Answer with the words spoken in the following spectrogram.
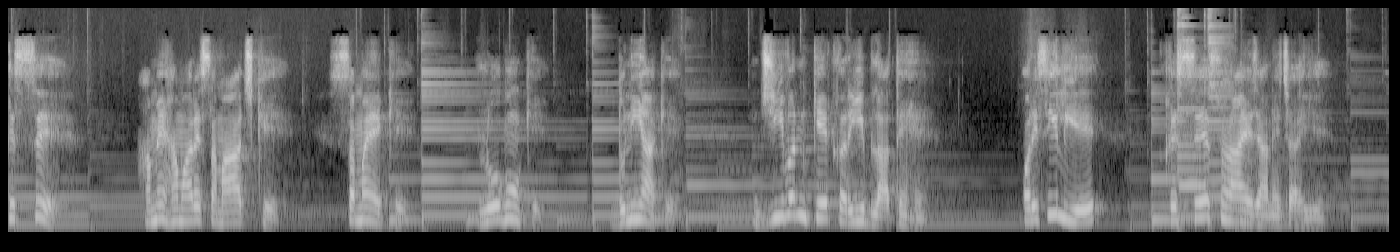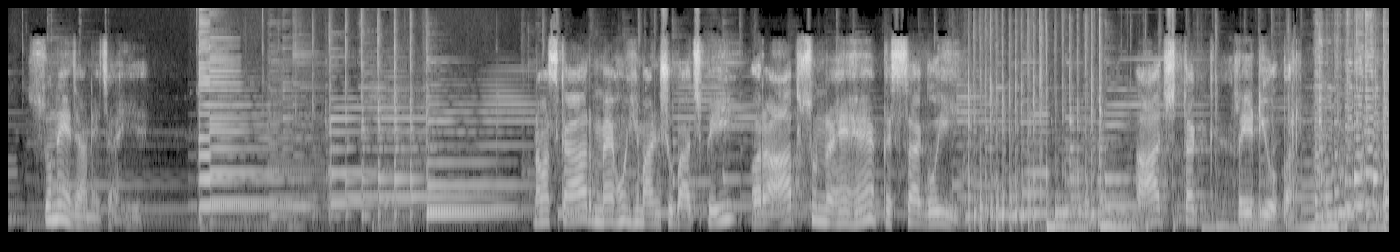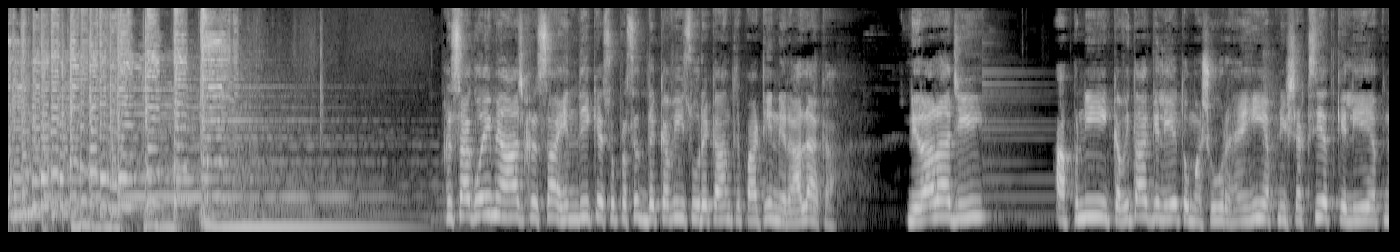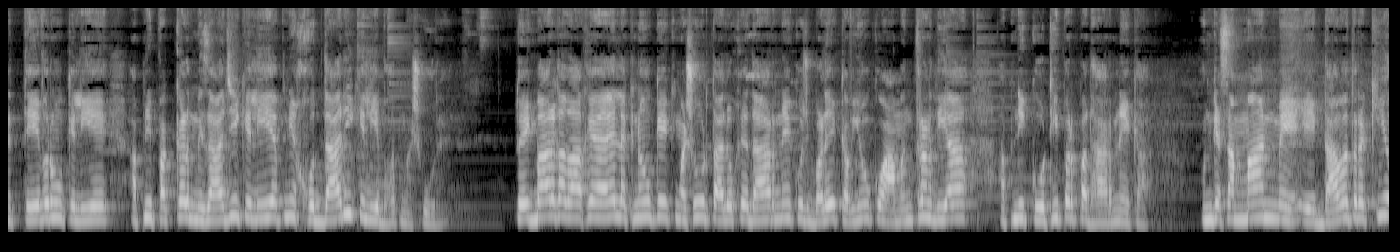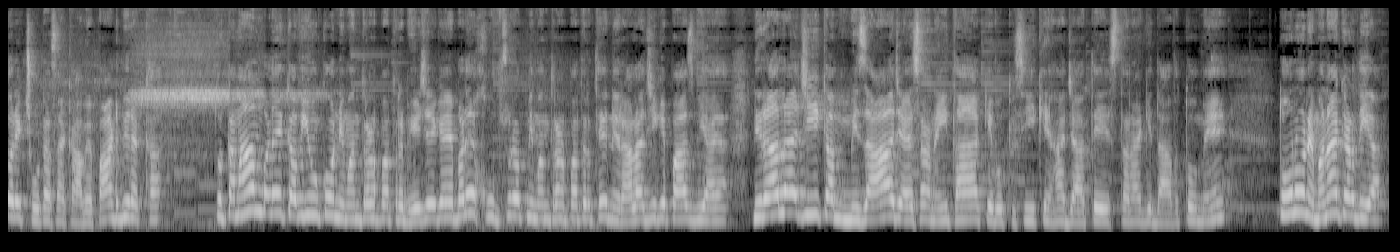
किस्से? हमें हमारे समाज के, समय के, लोगों के, दुनिया के, जीवन के करीब लाते हैं। और इसीलिए किस्से सुनाए जाने चाहिए, सुने जाने चाहिए। नमस्कार, मैं हूँ हिमांशु वाजपेयी और आप सुन रहे हैं किस्सा गोई। आज तक रेडियो पर। किस्सा गोई में आज किस्सा हिंदी के सुप्रसिद्ध कवि सूर्यकांत त्रिपाठी निराला का। निराला जी, अपनी कविता के लिए तो मशहूर हैं ही, अपनी शख्सियत के लिए, अपने तेवरों के लिए, अपनी पक्कड़ मिजाजी के लिए, अपनी खुददारी के लिए बहुत मशहूर हैं। तो एक बार का वाक़ है, लखनऊ के एक मशहूर ताल्लुक़ेदार ने कुछ बड़े कवियों को आमंत्रण दिया अपनी कोठी पर पधारने का। उनके सम्मान में एक दावत रखी और एक छोटा सा काव्य पाठ भी रखा। तो तमाम बड़े कवियों को निमंत्रण पत्र भेजे गए, बड़े खूबसूरत निमंत्रण पत्र थे। निराला जी के पास भी आया। निराला जी का मिजाज ऐसा नहीं था कि वो किसी के यहाँ जाते इस तरह की दावतों में तो उन्होंने मना कर दिया।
